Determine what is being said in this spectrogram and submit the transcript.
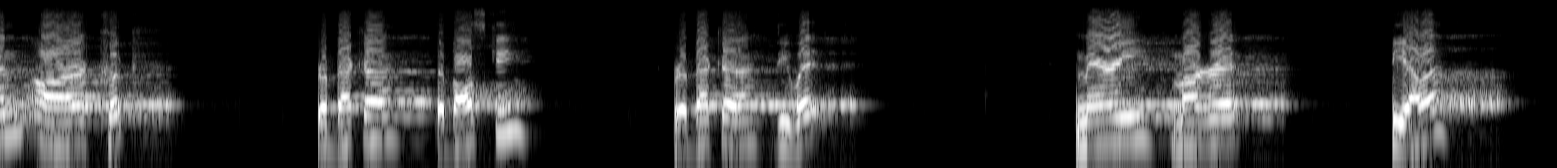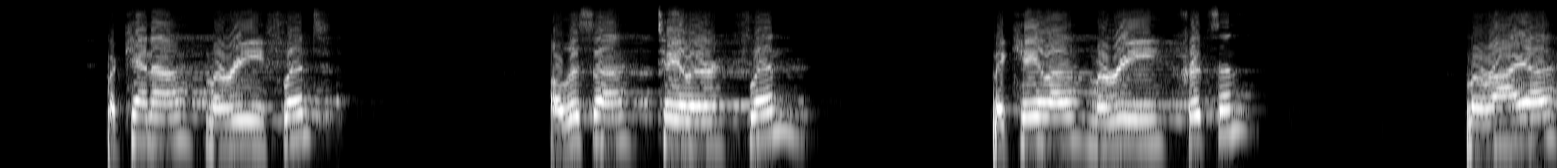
Corin R. Cook, Rebecca Dabalski, Rebecca DeWitt, Mary Margaret Fiala, McKenna Marie Flint, Alyssa Taylor Flynn, Michaela Marie Fritzen, Mariah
